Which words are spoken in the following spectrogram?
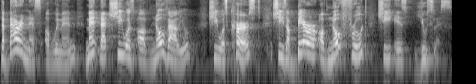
The barrenness of women meant that she was of no value, she was cursed, she's a bearer of no fruit, she is useless.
